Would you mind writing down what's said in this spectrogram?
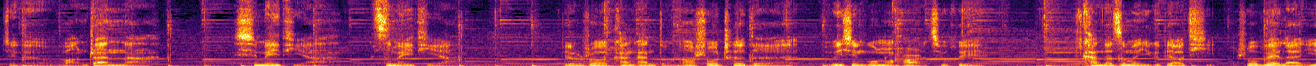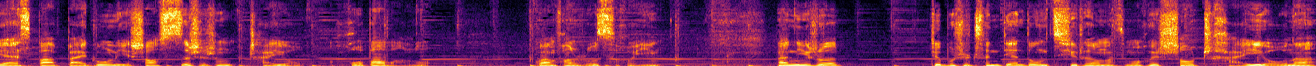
这个网站呐、新媒体啊、自媒体啊，比如说看看董涛说车的微信公众号，就会看到这么一个标题，说未来 ES 八百公里烧四十升柴油火爆网络，官方如此回应。那你说？这不是纯电动汽车吗？怎么会烧柴油呢？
